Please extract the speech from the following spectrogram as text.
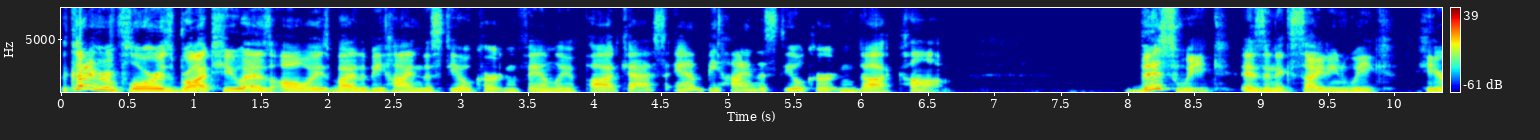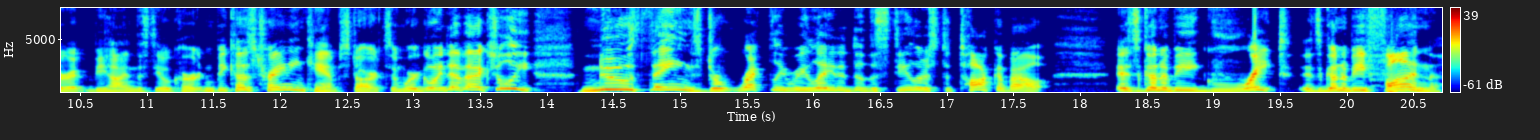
The Cutting Room Floor is brought to you, as always, by the Behind the Steel Curtain family of podcasts and BehindTheSteelCurtain.com. This week is an exciting week here at Behind the Steel Curtain because training camp starts, and we're going to have actually new things directly related to the Steelers to talk about. It's going to be great. It's going to be fun.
